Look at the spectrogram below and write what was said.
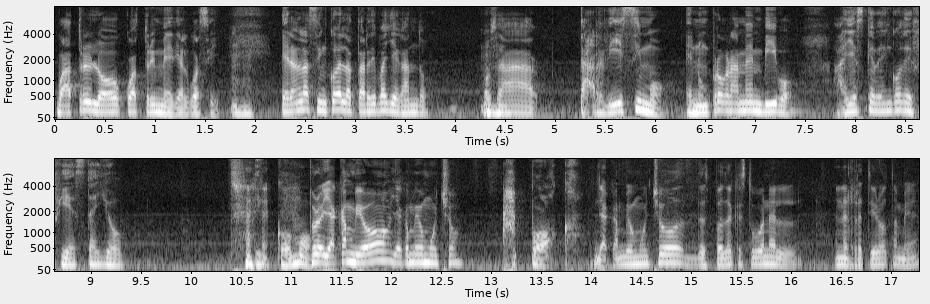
Cuatro y luego cuatro y media, algo así. Eran las cinco de la tarde, iba llegando. O sea, tardísimo. En un programa en vivo. Ay, es que vengo de fiesta y yo. ¿Y cómo? Pero ya cambió, ya cambió mucho. ¿A poco? Ya cambió mucho después de que estuvo en el, en el retiro también.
